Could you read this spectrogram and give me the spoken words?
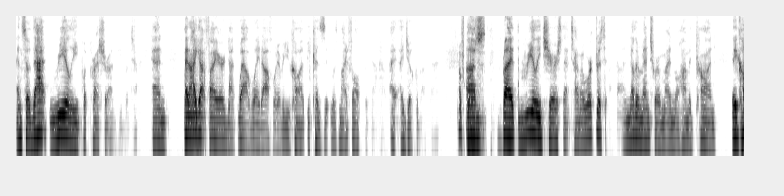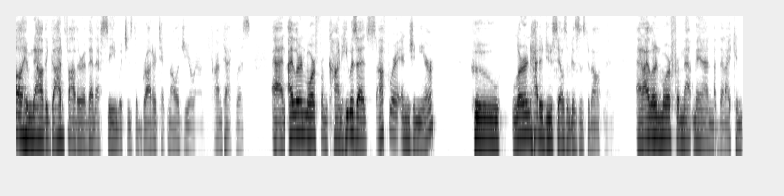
And so that really put pressure on Vivotech. And and I got fired, well, laid off, whatever you call it, because it was my fault that, that I, I joke about that. of um, course. Um, but really cherished that time. I worked with another mentor of mine, Mohammed Khan. They call him now the godfather of NFC, which is the broader technology around contactless. And I learned more from Khan. He was a software engineer who learned how to do sales and business development. And I learned more from that man than I can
